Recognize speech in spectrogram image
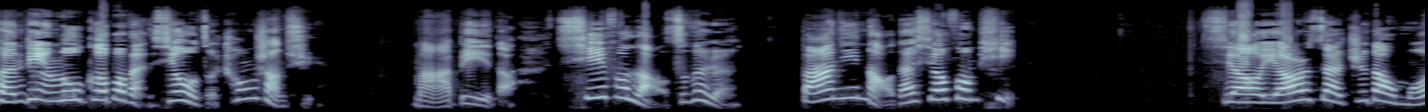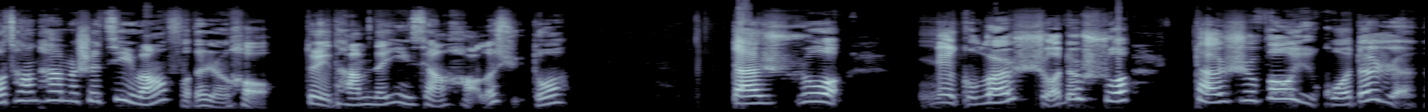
肯定撸胳膊挽袖子冲上去。麻痹的欺负老子的人，把你脑袋削放屁！小瑶儿在知道魔苍他们是纪王府的人后，对他们的印象好了许多。大叔，那个玩蛇的说他是风雨国的人，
